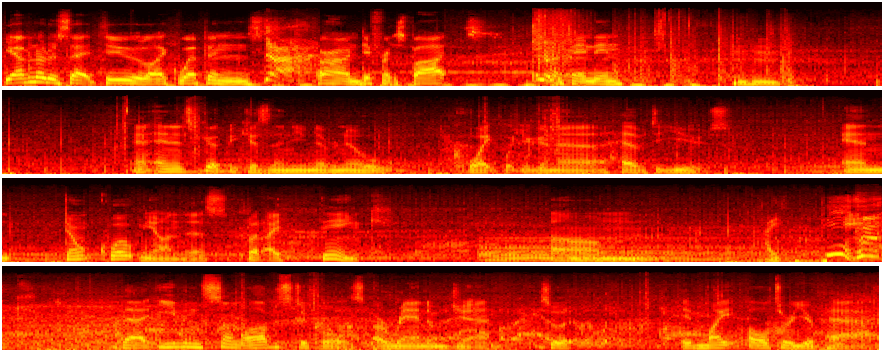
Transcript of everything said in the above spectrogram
Yeah, I've noticed that too. Like weapons are on different spots, depending. Mm-hmm. And, and it's good because then you never know quite what you're gonna have to use. And don't quote me on this, but I think, um, I think that even some obstacles are random gen, so it, it might alter your path.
